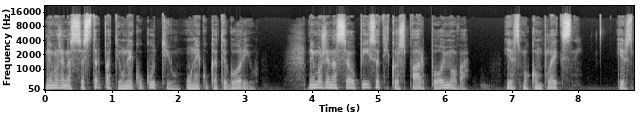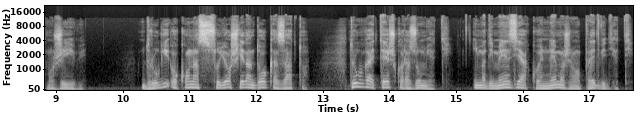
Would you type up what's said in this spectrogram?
Ne može nas se strpati u neku kutiju, u neku kategoriju. Ne može nas se opisati kroz par pojmova, jer smo kompleksni, jer smo živi. Drugi oko nas su još jedan dokaz za to. Drugoga je teško razumjeti. Ima dimenzija koje ne možemo predvidjeti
